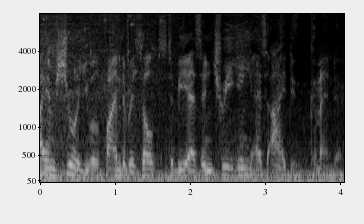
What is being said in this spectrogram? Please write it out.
I am sure you will find the results to be as intriguing as I do, Commander.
